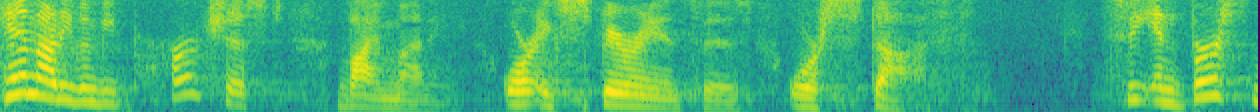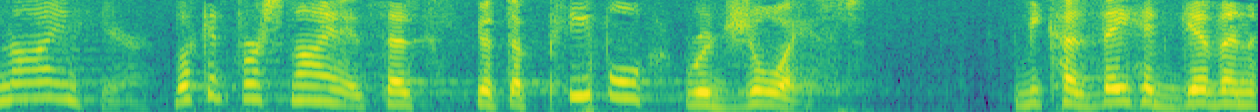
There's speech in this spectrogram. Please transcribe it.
cannot even be purchased by money or experiences or stuff. See, in verse 9 here, look at verse 9. It says that the people rejoiced because they had given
